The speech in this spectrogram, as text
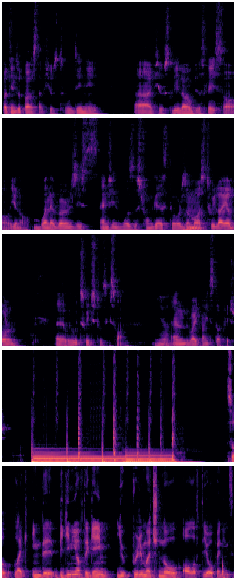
But in the past, I've used Houdini. Uh, I've used Leela, obviously. So you know, whenever this engine was the strongest or the most reliable, uh, we would switch to this one. Yeah. And right now, it's Stockfish. So, like in the beginning of the game, you pretty much know all of the openings,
